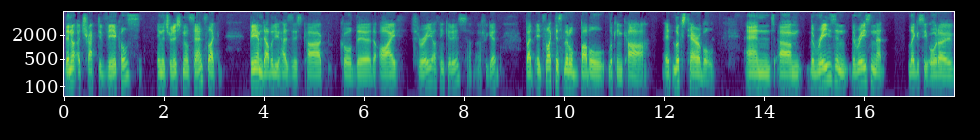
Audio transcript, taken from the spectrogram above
they're not attractive vehicles in the traditional sense. Like BMW has this car called the the i3, I think it is. I, I forget. But it's like this little bubble looking car. It looks terrible. And um, the reason the reason that legacy auto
